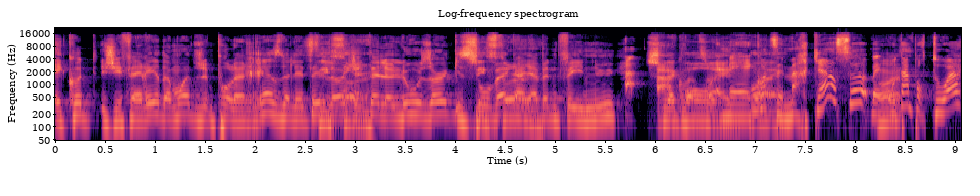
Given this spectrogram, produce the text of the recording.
Écoute, j'ai fait rire de moi du- pour le reste de l'été. Là. J'étais le loser qui se sauvait sûr. quand il y avait une fille nue sous la Ah, couverture. ouais. Mais écoute, Ouais. c'est marquant, ça. Ben, Ouais. Autant pour toi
